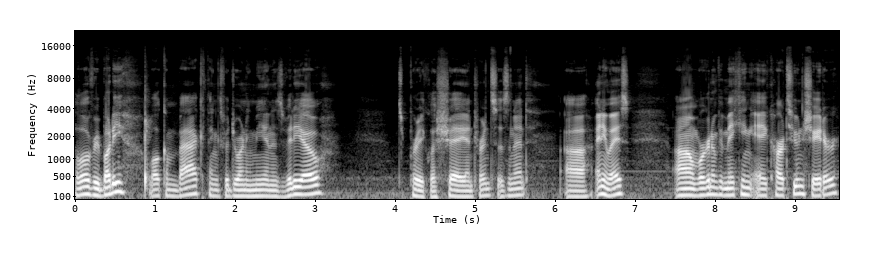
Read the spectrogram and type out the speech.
Hello everybody, welcome back, thanks for joining me in this video. It's a pretty cliche entrance, isn't it? Uh, anyways, um, we're going to be making a cartoon shader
